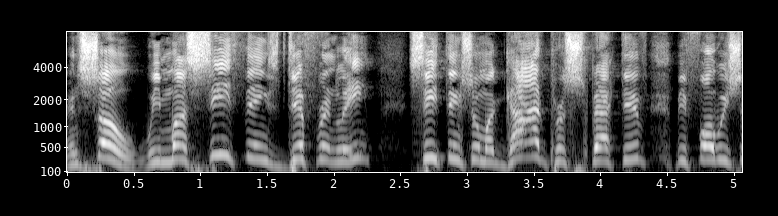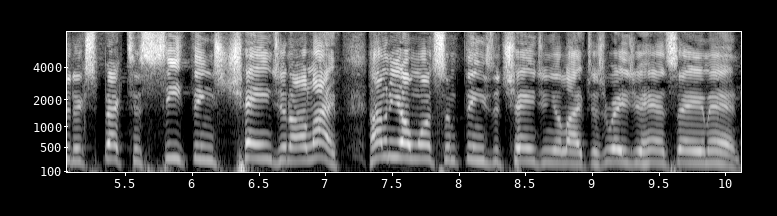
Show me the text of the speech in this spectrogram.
And so we must see things differently, see things from a God perspective before we should expect to see things change in our life. How many of y'all want some things to change in your life? Just raise your hand, say amen.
